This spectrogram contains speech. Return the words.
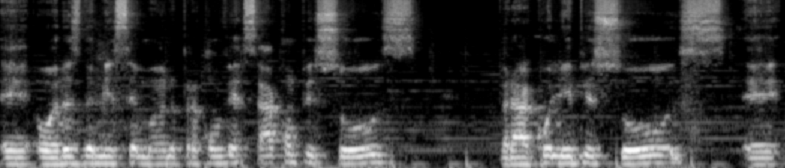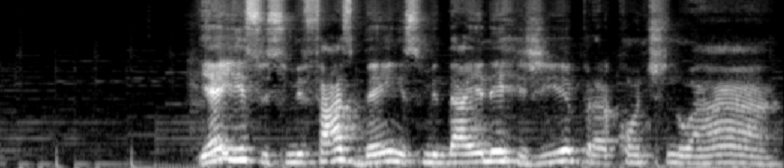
é, horas da minha semana para conversar com pessoas, para acolher pessoas. É, e é isso, isso me faz bem, isso me dá energia para continuar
